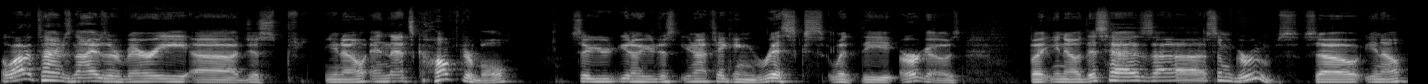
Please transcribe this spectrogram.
a lot of times knives are very uh, just, you know, and that's comfortable. So you're, you know, you're just, you're not taking risks with the ergos. But, you know, this has uh, some grooves. So, you know,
